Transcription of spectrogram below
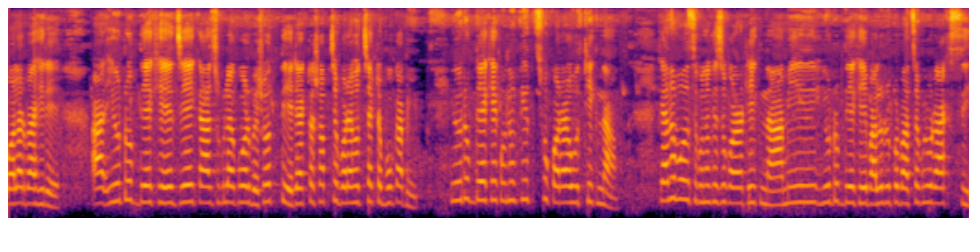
বলার বাহিরে। আর ইউটিউব দেখে যে কাজগুলো করবে, সত্যি এটা একটা সবচেয়ে বড় হচ্ছে একটা বোকামি। ইউটিউব দেখে কোনো কিছু করা ঠিক না। কেন বলছি, কোনো কিছু করা ঠিক না। আমি ইউটিউব দেখে বালুর উপর বাচ্চাগুলো রাখছি।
